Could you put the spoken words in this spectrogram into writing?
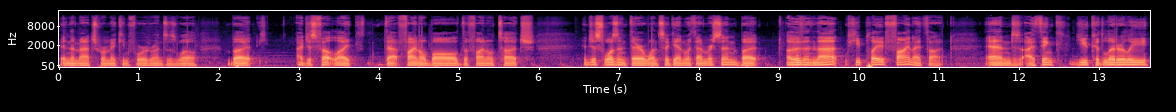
in the match were making forward runs as well. But I just felt like that final ball, the final touch, it just wasn't there once again with Emerson. But other than that, he played fine, I thought. And I think you could literally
